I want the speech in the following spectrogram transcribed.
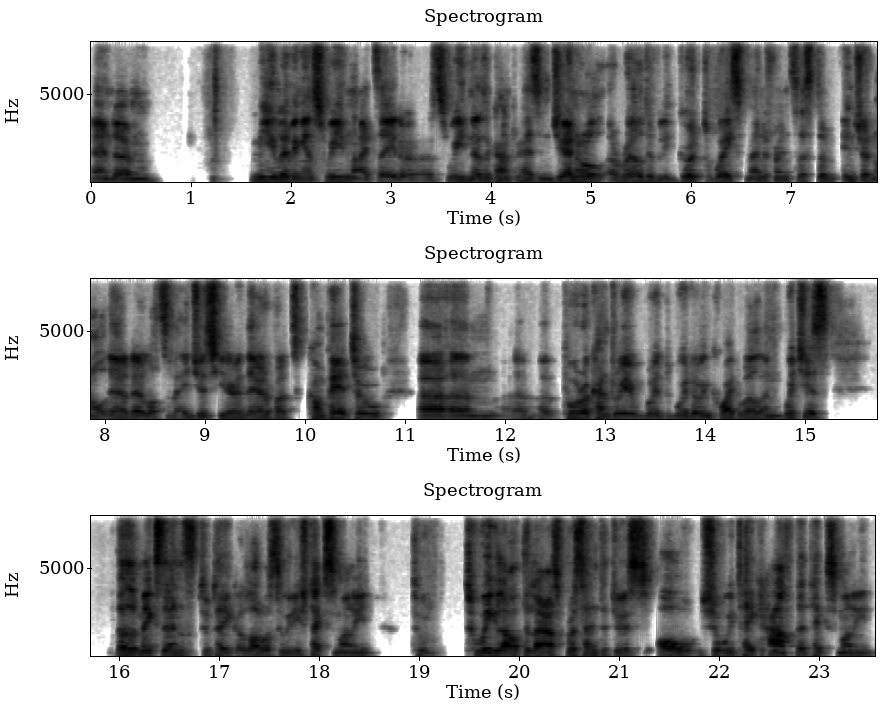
And um, me living in Sweden, I'd say that uh, Sweden as a country has in general a relatively good waste management system in general. There, there are lots of edges here and there, but compared to um, a, a poorer country, we're, we're doing quite well. And which is, does it make sense to take a lot of Swedish tax money to twiggle out the last percentages or should we take half the tax money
